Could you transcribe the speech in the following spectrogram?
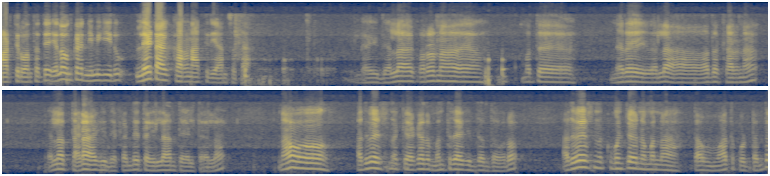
ಮಾಡ್ತಿರುವಂಥದ್ದೇ ಎಲ್ಲ ಒಂದು ಕಡೆ ನಿಮಗೆ ಇದು ಲೇಟ್ ಆಗ ಕಾರಣ ಆಗ್ತಿದೆಯಾ ಅನ್ಸುತ್ತಾ? ಇಲ್ಲ ಇದೆಲ್ಲ ಕೊರೋನಾ ಮತ್ತು ನೆರೆ ಇವೆಲ್ಲ ಆದ ಕಾರಣ ಎಲ್ಲ ತಡ ಆಗಿದೆ ಖಂಡಿತ ಇಲ್ಲ ಅಂತ ಹೇಳ್ತಾ ಇಲ್ಲ. ನಾವು ಅಧಿವೇಶನಕ್ಕೆ ಯಾಕಂದರೆ ಮಂತ್ರಿ ಆಗಿದ್ದಂಥವರು ಅಧಿವೇಶನಕ್ಕೆ ಮುಂಚೆ ನಮ್ಮನ್ನು ತಾವು ಮಾತು ಕೊಟ್ಟಂತೆ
